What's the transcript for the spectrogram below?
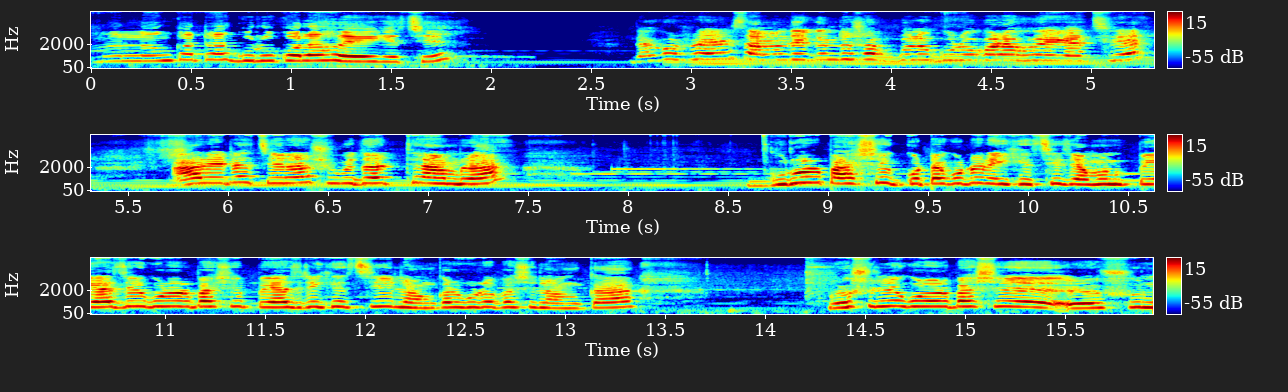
আমার লঙ্কাটা গুঁড়ো করা হয়ে গেছে। ফ্রেন্ডস আমাদের কিন্তু সবগুলো গুঁড়ো করা হয়ে গেছে। আর এটা চেনার সুবিধার্থে আমরা গুঁড়োর পাশে গোটা গোটা রেখেছি। যেমন পেঁয়াজের গুঁড়োর পাশে পেঁয়াজ রেখেছি, লঙ্কার গুঁড়োর পাশে লঙ্কা, রসুনের গুঁড়োর পাশে রসুন,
